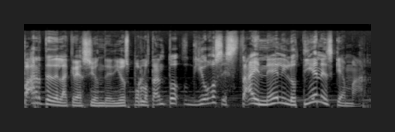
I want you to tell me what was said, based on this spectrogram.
parte de la creación de Dios. Por lo tanto, Dios está en él y lo tienes que amar.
